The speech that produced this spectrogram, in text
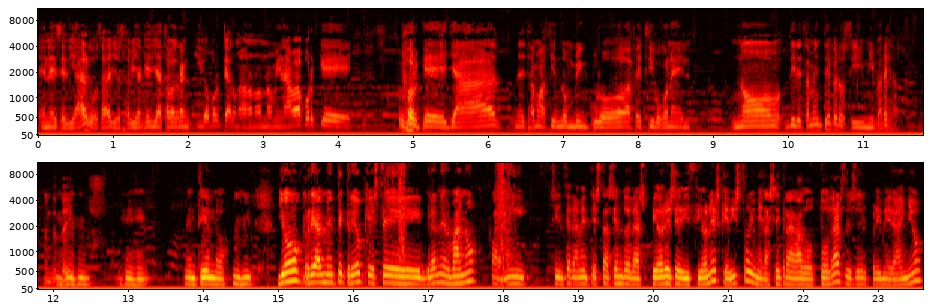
en ese día algo, ¿sabes? Yo sabía que ya estaba tranquilo porque a lo mejor no nos nominaba porque porque ya estamos haciendo un vínculo afectivo con él, no directamente, pero sí mi pareja, ¿me entendéis? Entiendo. Yo realmente creo que este Gran Hermano, para mí, sinceramente, está siendo de las peores ediciones que he visto y me las he tragado todas desde el primer año.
